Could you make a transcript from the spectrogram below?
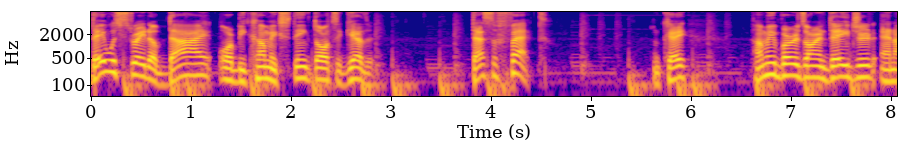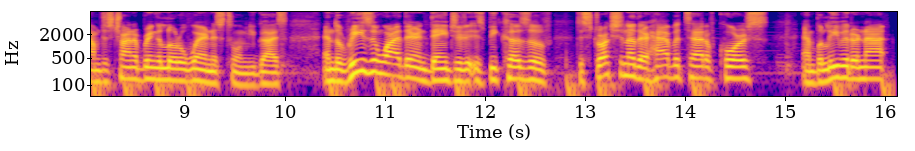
they would straight up die or become extinct altogether. That's a fact. Okay? Hummingbirds are endangered, and I'm just trying to bring a little awareness to them, you guys. And the reason why they're endangered is because of destruction of their habitat, of course, and believe it or not,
